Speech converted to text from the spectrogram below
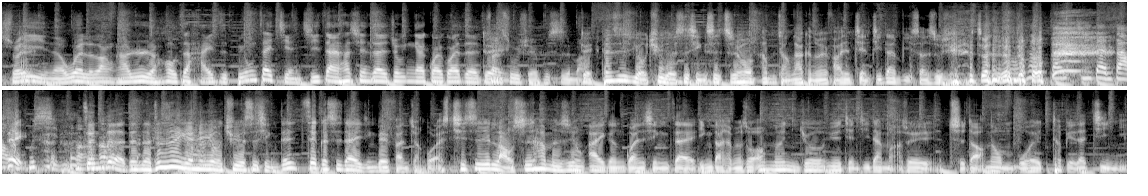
所以呢，为了让他日后这孩子不用再捡鸡蛋，他现在就应该乖乖的算数学，不是吗？对。但是有趣的事情是，之后他们长大可能会发现，捡鸡蛋比算数学赚得多。当鸡蛋大王不行吗？真的，真的，这是一个很有趣的事情。但这个时代已经被翻转过来。其实老师他们是用爱跟关心在引导小朋友说：“哦，那你就因为捡鸡蛋嘛，所以迟到。那我们不会特别在记你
